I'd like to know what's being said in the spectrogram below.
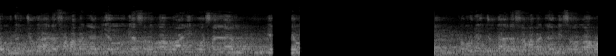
Kemudian juga ada sahabat Nabi yang mulia sallallahu alaihi wasallam Nabi sallallahu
